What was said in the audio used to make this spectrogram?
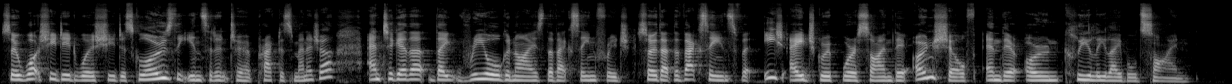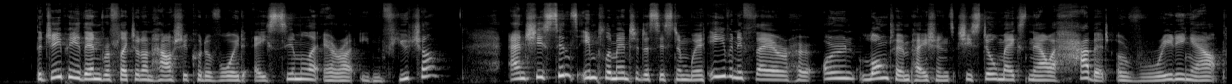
So, what she did was she disclosed the incident to her practice manager, and together they reorganised the vaccine fridge so that the vaccines for each age group were assigned their own shelf and their own clearly labelled sign. The GP then reflected on how she could avoid a similar error in future and she's since implemented a system where even if they are her own long term patients, she still makes now a habit of reading out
